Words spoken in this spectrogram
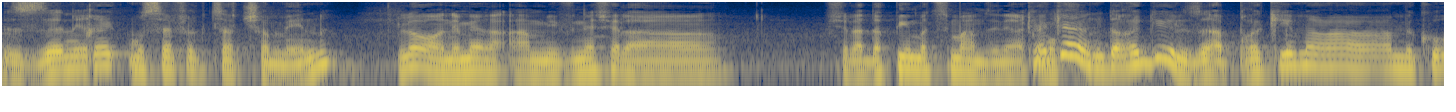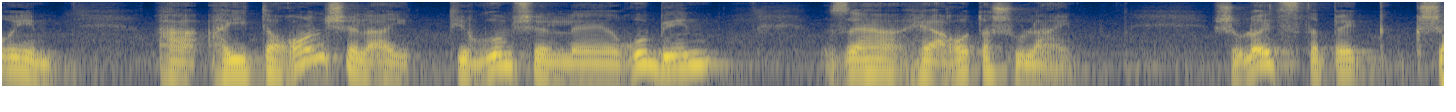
זה נראה כמו ספר קצת שמן. לא, אני אומר, המבנה של, ה... של הדפים עצמם, זה נראה כן, כמו... כן, כן, רגיל, זה הפרקים המקוריים. היתרון של התרגום של אה, רובין זה הערות השוליים. שהוא לא יצטפק, כש,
